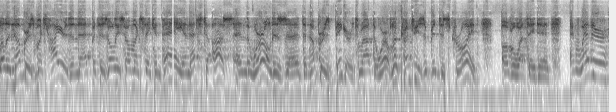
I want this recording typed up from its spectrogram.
Well, the number is much higher than that, but there's only so much they can pay, and that's to us. And the world is uh, the number is bigger throughout the world. Look, countries have been destroyed over what they did, and whether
